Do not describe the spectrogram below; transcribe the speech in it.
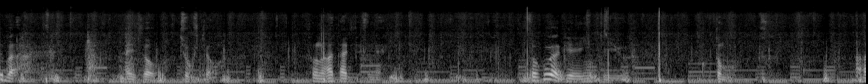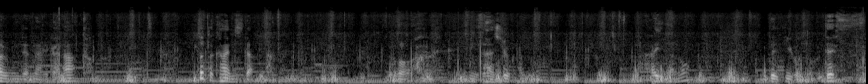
えば内臓直腸その辺りですね。そこが原因っていうこともあるんじゃないかなとちょっと感じた。この23週間の間の出来事です、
